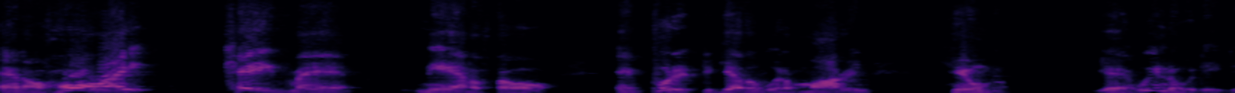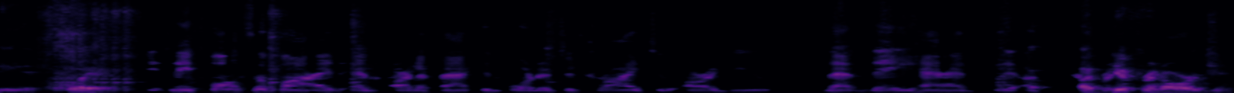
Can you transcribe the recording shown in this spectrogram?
and a Horite caveman Neanderthal and put it together with a modern human. Yeah, we know what they did. Go ahead. They falsified an artifact in order to try to argue that they had the- a, A different origin.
